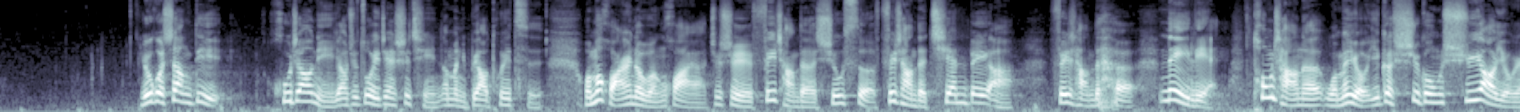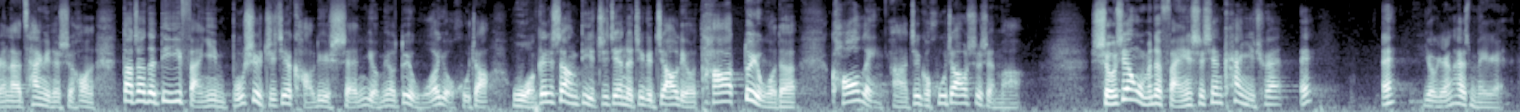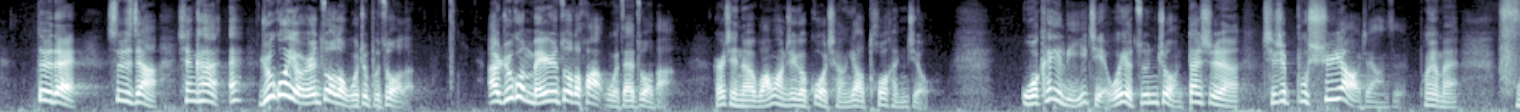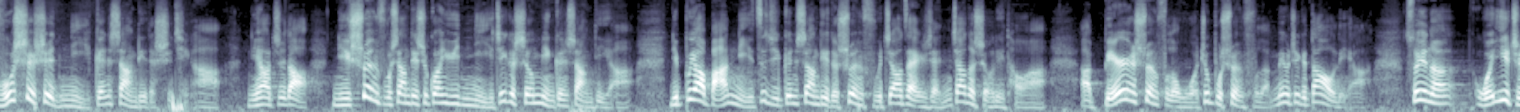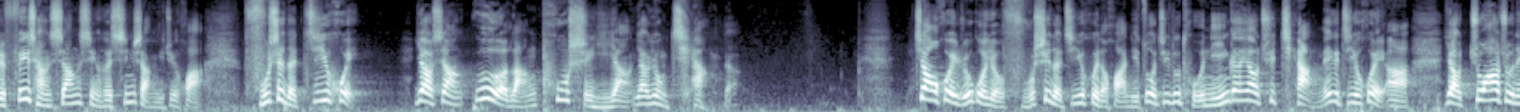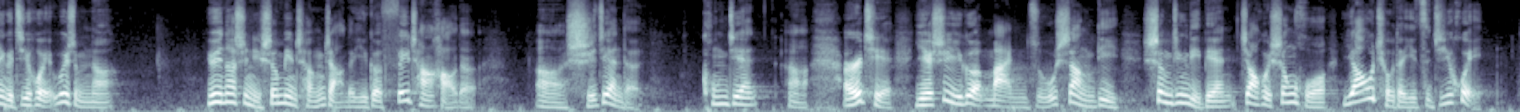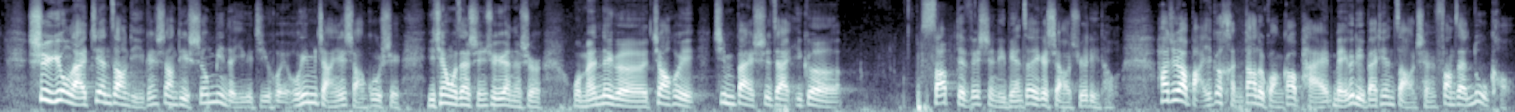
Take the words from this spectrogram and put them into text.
如果上帝呼召你要去做一件事情，那么你不要推辞。我们华人的文化呀，就是非常的羞涩，非常的谦卑啊，非常的内敛。通常呢，我们有一个事工需要有人来参与的时候呢，大家的第一反应不是直接考虑神有没有对我有呼召，我跟上帝之间的这个交流，他对我的 calling 啊，这个呼召是什么？首先，我们的反应是先看一圈，哎，哎，有人还是没人？对不对？是不是这样？先看，哎，如果有人做了，我就不做了，啊，如果没人做的话，我再做吧。而且呢，往往这个过程要拖很久。我可以理解，我也尊重，但是其实不需要这样子，朋友们，服侍是你跟上帝的事情啊。你要知道，你顺服上帝是关于你这个生命跟上帝啊，你不要把你自己跟上帝的顺服交在人家的手里头啊啊！别人顺服了，我就不顺服了，没有这个道理啊。所以呢，我一直非常相信和欣赏一句话：服侍的机会要像饿狼扑食一样，要用抢的。教会如果有服侍的机会的话，你做基督徒，你应该要去抢那个机会啊，要抓住那个机会。为什么呢？因为那是你生命成长的一个非常好的，呃，实践的空间啊，而且也是一个满足上帝圣经里边教会生活要求的一次机会，是用来建造你跟上帝生命的一个机会。我给你们讲一个小故事。以前我在神学院的时候，我们那个教会敬拜是在一个。Subdivision 里边，在一个小学里头，他就要把一个很大的广告牌，每个礼拜天早晨放在路口。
